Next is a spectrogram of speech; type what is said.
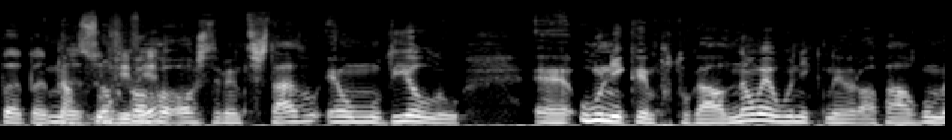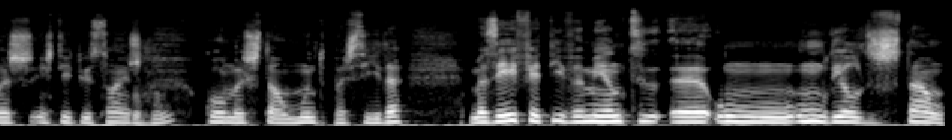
para, para, não, para sobreviver? Não recorre ao Orçamento de Estado, é um modelo é única em Portugal, não é único na Europa. Há algumas instituições uhum. com uma gestão muito parecida, mas é efetivamente uh, um, um, modelo de gestão,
